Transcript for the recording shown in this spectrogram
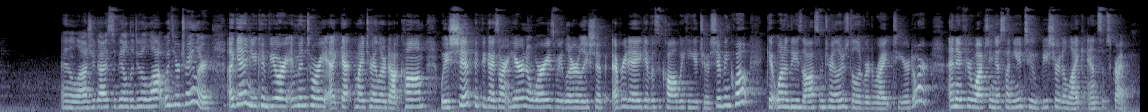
and allows you guys to be able to do a lot with your trailer. Again, you can view our inventory at getmytrailer.com. We ship. If you guys aren't here, no worries. We literally ship every day. Give us a call. We can get you a shipping quote. Get one of these awesome trailers delivered right to your door. And if you're watching us on YouTube, be sure to like and subscribe.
